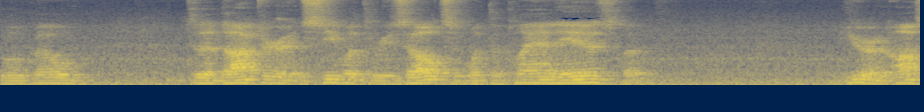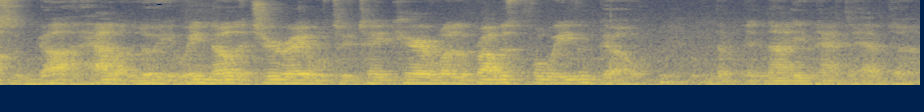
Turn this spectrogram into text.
we'll go to the doctor and see what the results and what the plan is, but you're an awesome God. Hallelujah. We know that you're able to take care of what the problems before we even go and- not even have to have done.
